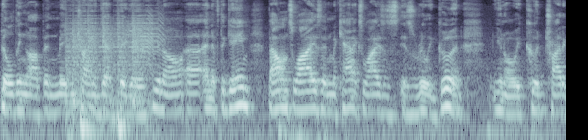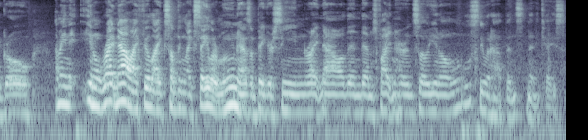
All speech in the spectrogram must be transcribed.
building up and maybe trying to get bigger. You know, uh, and if the game balance wise and mechanics wise is is really good, you know it could try to grow. I mean, you know, right now I feel like something like Sailor Moon has a bigger scene right now than them's fighting her, and so you know we'll see what happens in any case.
